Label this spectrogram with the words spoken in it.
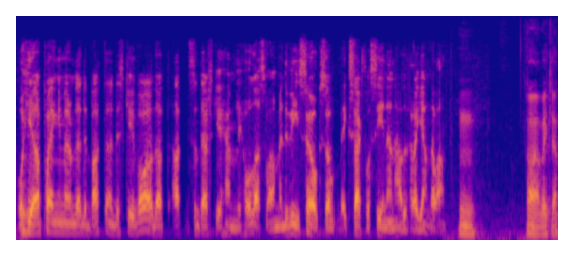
Och hela poängen med de där debatterna, det ska ju vara att, att sånt där ska ju hemlighållas. Va? Men det visar ju också exakt vad CNN hade för agenda. Va? Mm. Ja, verkligen.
